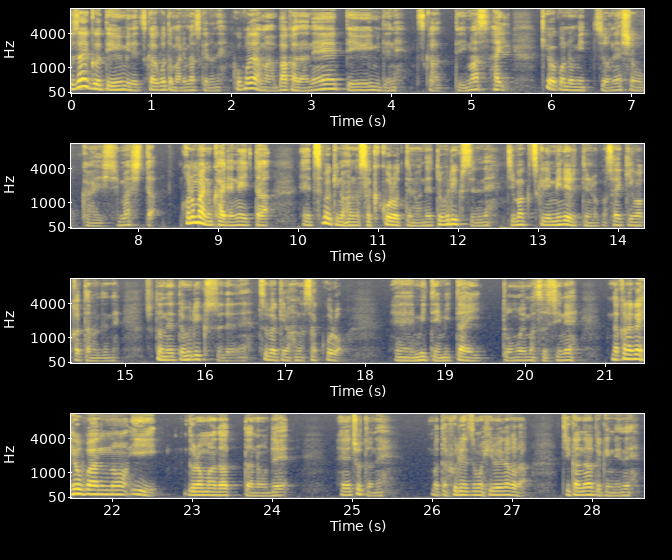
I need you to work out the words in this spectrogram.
ブサイクっていう意味で使うこともありますけどね。ここではまあ、バカだねっていう意味でね、使っています。はい。今日はこの3つをね、紹介しました。この前の回でね、言った、えー、椿の花咲く頃っていうのはネットフリックスでね、字幕付きで見れるっていうのが最近分かったのでね、ちょっとネットフリックスでね、椿の花咲く頃、えー、見てみたいと思いますしね、なかなか評判のいい、ドラマだったので、えーちょっとねまたフレーズも拾いながら時間のある時にね、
